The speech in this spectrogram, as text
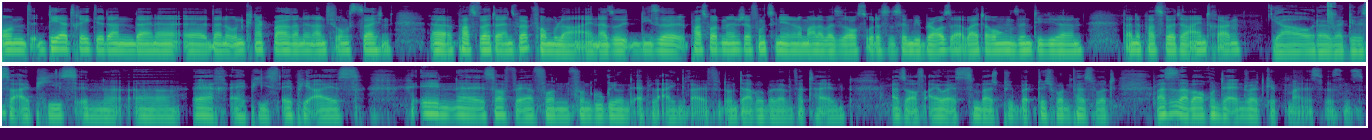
und der trägt dir dann deine, äh, deine unknackbaren, in Anführungszeichen, äh, Passwörter ins Webformular ein. Also diese Passwortmanager funktionieren normalerweise auch so, dass es irgendwie Browser-Erweiterungen sind, die dir dann deine Passwörter eintragen. Ja, oder über gewisse IPs in äh, IPs, APIs in äh, Software von, von Google und Apple eingreifen und darüber dann verteilen. Also auf iOS zum Beispiel durch OnePassword, was es aber auch unter Android gibt, meines Wissens.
